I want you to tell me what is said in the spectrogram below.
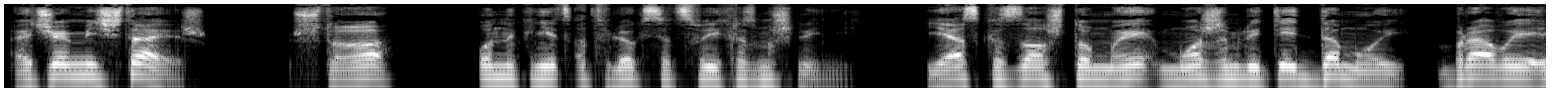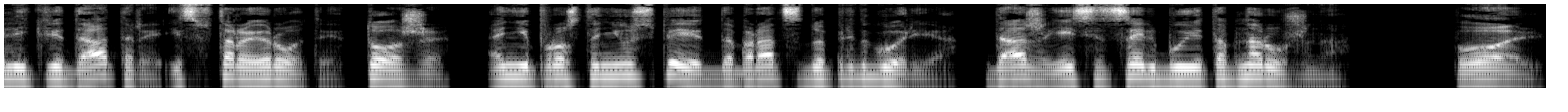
о чем мечтаешь?» «Что?» Он, наконец, отвлекся от своих размышлений. «Я сказал, что мы можем лететь домой. Бравые ликвидаторы из второй роты тоже. Они просто не успеют добраться до предгорья, даже если цель будет обнаружена». «Поль!»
